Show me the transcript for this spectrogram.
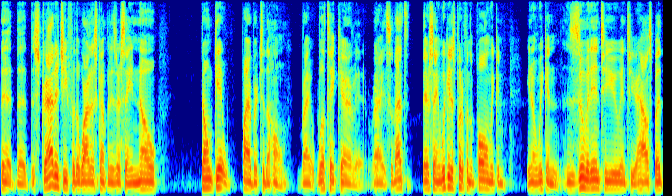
the the the strategy for the wireless companies are saying no, don't get fiber to the home, right? We'll take care of it, right? So that's they're saying we can just put it from the pole and we can, you know, we can zoom it into you into your house, but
